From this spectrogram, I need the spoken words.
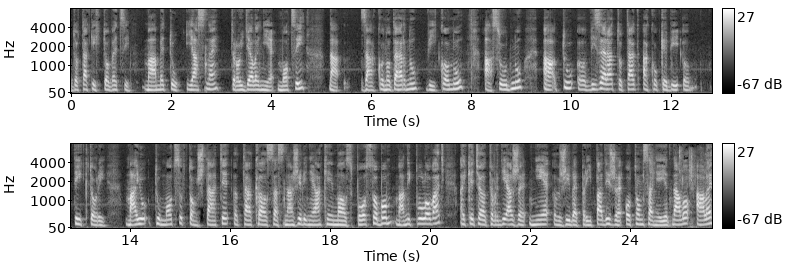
do takýchto vecí. Máme tu jasné trojdelenie moci na zákonodárnu, výkonu a súdnu. A tu e, vyzerá to tak, ako keby e, tí, ktorí majú tú moc v tom štáte, e, tak sa snažili nejakým spôsobom manipulovať, aj keď tvrdia, že nie živé prípady, že o tom sa nejednalo, ale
